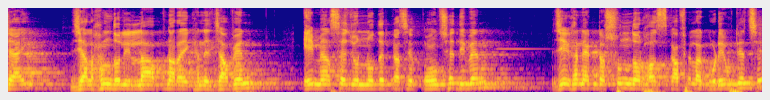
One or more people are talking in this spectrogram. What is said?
চাই যে আলহামদুলিল্লাহ আপনারা এখানে যাবেন, এই মেসেজ অন্যদের কাছে পৌঁছে দিবেন যে এখানে একটা সুন্দর হজ কাফেলা গড়ে উঠেছে।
